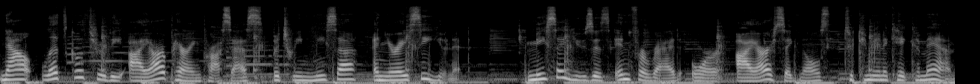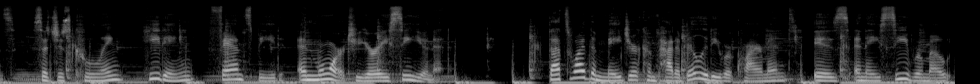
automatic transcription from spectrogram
Now, let's go through the IR pairing process between Mysa and your AC unit. Mysa uses infrared or IR signals to communicate commands such as cooling, heating, fan speed, and more to your AC unit. That's why the major compatibility requirement is an AC remote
